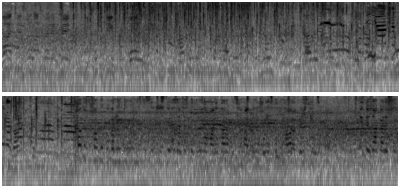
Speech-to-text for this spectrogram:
Da, 5 la PRP, Putin, gol, Poate să facă guvernul turc este să gestioneze această criză umanitară puțin mai bine, bănuiesc că dumneavoastră știți, știți deja care sunt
